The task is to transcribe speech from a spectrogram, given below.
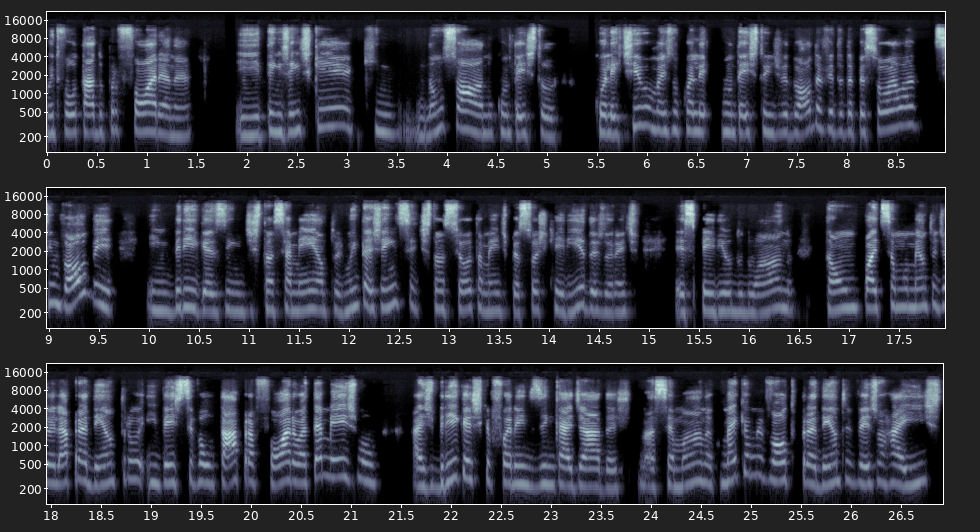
muito voltado para fora, né? E tem gente que, que, não só no contexto coletivo, mas no contexto individual da vida da pessoa, ela se envolve em brigas, em distanciamentos. Muita gente se distanciou também de pessoas queridas durante esse período do ano. Então, pode ser um momento de olhar para dentro em vez de se voltar para fora, ou até mesmo as brigas que forem desencadeadas na semana, como é que eu me volto para dentro e vejo a raiz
